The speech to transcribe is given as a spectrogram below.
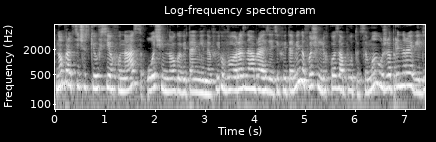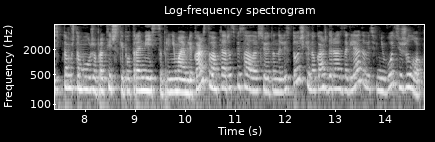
Но практически у всех у нас очень много витаминов витаминов. И в разнообразии этих витаминов очень легко запутаться. Мы уже приноровились, потому что мы уже практически полтора месяца принимаем лекарства. Я расписала все это на листочке, но каждый раз заглядывать в него тяжело.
